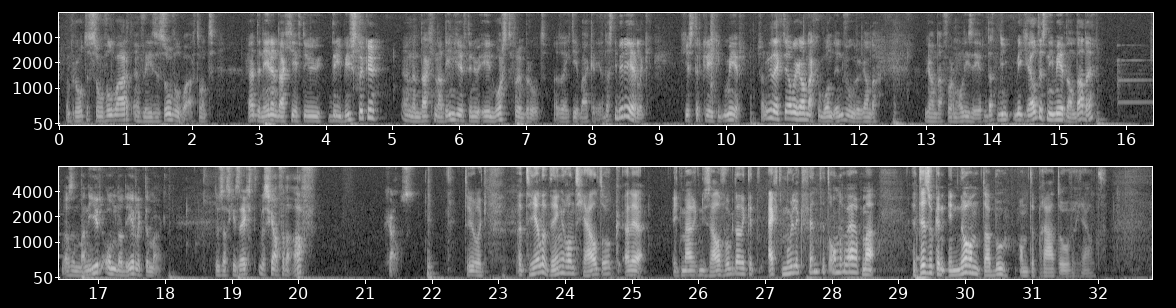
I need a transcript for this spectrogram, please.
Een brood is zoveel waard en vlees is zoveel waard. Want hè, de ene dag geeft u drie biefstukken en de dag nadien geeft u nu één worst voor een brood. Dan zegt die bakker, ja, dat is niet meer eerlijk. Gisteren kreeg ik meer. Ze hebben gezegd, ja, we gaan dat gewoon invoeren. We gaan dat, we gaan dat formaliseren. Dat, geld is niet meer dan dat, hè. Dat is een manier om dat eerlijk te maken. Dus als je zegt, we schaffen dat af, chaos. Tuurlijk. Het hele ding rond geld ook. Allee, ik merk nu zelf ook dat ik het echt moeilijk vind, dit onderwerp. Maar het is ook een enorm taboe om te praten over geld.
